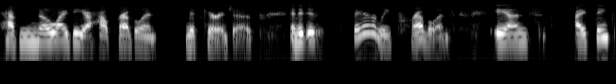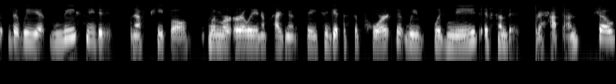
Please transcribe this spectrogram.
have no idea how prevalent miscarriage is. And it is fairly prevalent. And I think that we at least need to enough people when we're early in a pregnancy to get the support that we would need if something were to happen. So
